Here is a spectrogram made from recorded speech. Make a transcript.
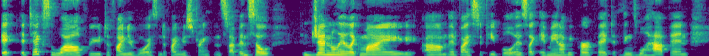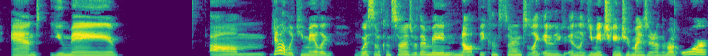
it, it takes a while for you to find your voice and to find your strength and stuff. And so, generally, like my um, advice to people is like, it may not be perfect, and things will happen, and you may, um, yeah, like you may like voice some concerns where there may not be concerns, like, and, and like you may change your mind down the road, or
